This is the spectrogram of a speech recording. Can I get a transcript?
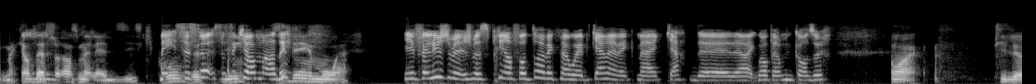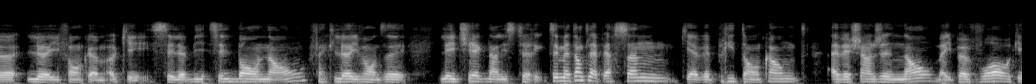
ma carte d'assurance maladie, ce qui ben, prouve c'est ça, c'est ça qu'ils ont demandé. C'est moi. Il a fallu, je me, je me suis pris en photo avec ma webcam, avec ma carte de, avec mon permis de conduire. Ouais. Puis là, là, ils font comme, OK, c'est le, c'est le bon nom. Fait que là, ils vont dire, les checks dans l'historique. Tu sais, mettons que la personne qui avait pris ton compte avait changé de nom, ben, ils peuvent voir, OK,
